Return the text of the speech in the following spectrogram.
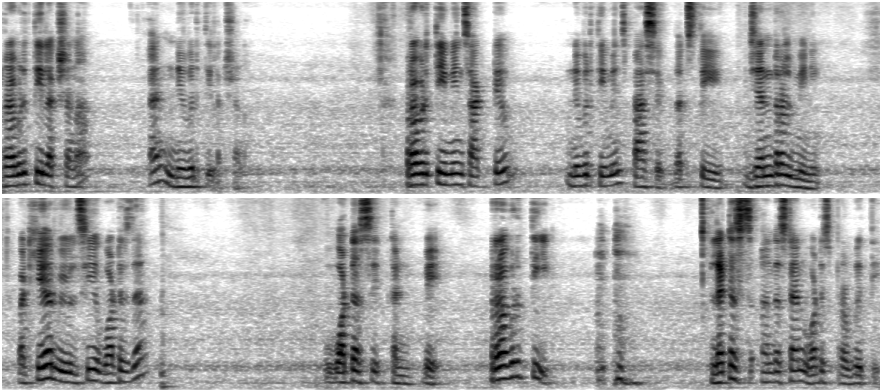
Pravritti Lakshana and Nivritti Lakshana. Pravritti means active, Nivritti means passive. That's the general meaning. But here we will see what is the what does it convey. Pravritti. Let us understand what is pravritti.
